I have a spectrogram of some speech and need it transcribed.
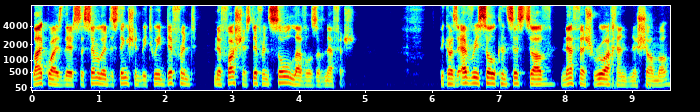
Likewise, there's a similar distinction between different nefashis, different soul levels of nefesh because every soul consists of nefesh, ruach, and neshama.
